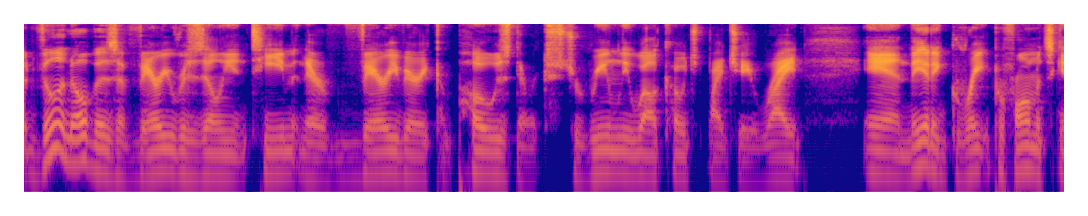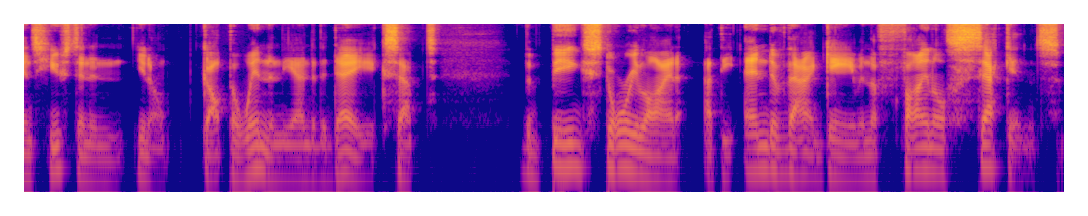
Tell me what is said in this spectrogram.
But Villanova is a very resilient team. and They're very, very composed. They're extremely well coached by Jay Wright. And they had a great performance against Houston and, you know, got the win in the end of the day, except the big storyline at the end of that game in the final seconds,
